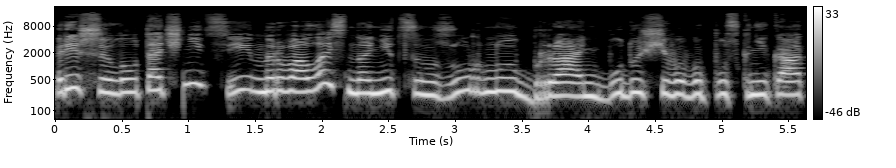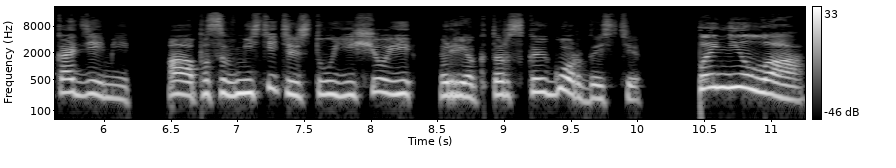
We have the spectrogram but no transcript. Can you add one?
решила уточнить и нарвалась на нецензурную брань будущего выпускника академии, а по совместительству еще и ректорской гордости. Поняла!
